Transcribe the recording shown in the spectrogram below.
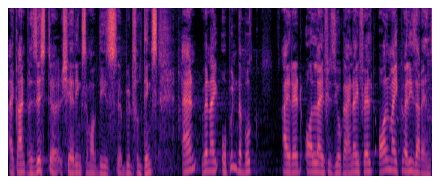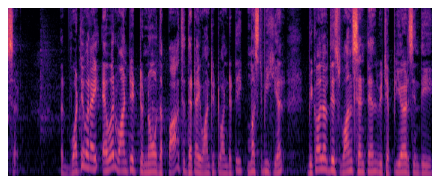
I can't resist uh, sharing some of these uh, beautiful things. And when I opened the book, I read All Life is Yoga and I felt all my queries are answered. That whatever I ever wanted to know, the path that I wanted to undertake must be here because of this one sentence which appears in the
